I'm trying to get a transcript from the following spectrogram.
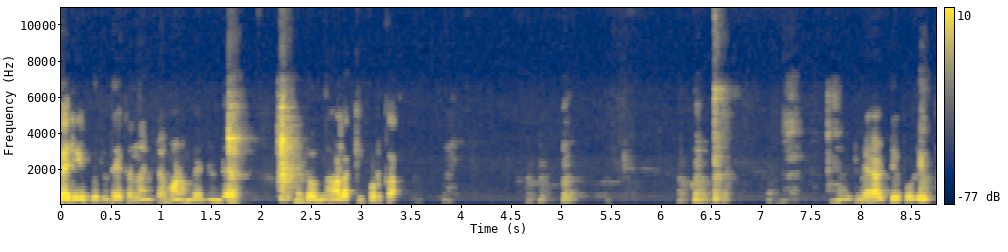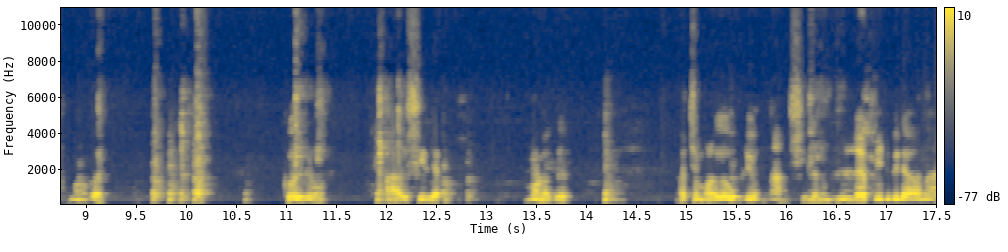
കരിവേപ്പിലയുടെയൊക്കെ നല്ല മണം വരുന്നുണ്ട്. എന്നിട്ട് ഒന്ന് ഇളക്കി കൊടുക്കാം. നല്ല അടിപൊളി ഉപ്പുമാവ്. ഒരു ആവശ്യമില്ല മുളക്. പച്ചമുളക് ഉള്ളി ഒന്നും ആവശ്യമില്ല. നല്ല പിരിപിലാന്ന്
